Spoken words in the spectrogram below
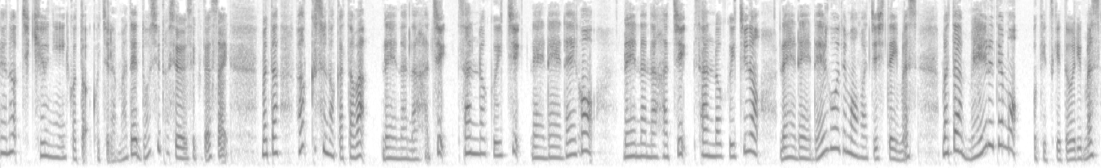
明の地球にいいこと。こちらまでどしどしお寄せください。またファックスの方は零七八三六一零零零五078-361の0005でもお待ちしています。またメールでも受け付けております。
